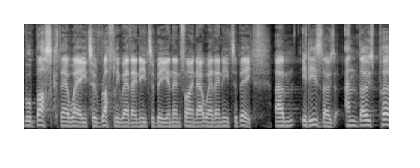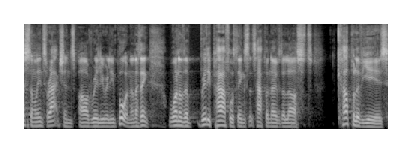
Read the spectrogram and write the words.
will busk their way to roughly where they need to be and then find out where they need to be um, it is those and those personal interactions are really really important and i think one of the really powerful things that's happened over the last couple of years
